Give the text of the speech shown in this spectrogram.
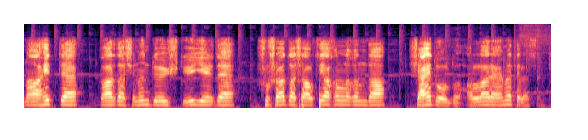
Nahid də qardaşının döyüşdüyü yerdə Şuşa Daşaltı yaxınlığında şəhid oldu. Allah rəhmət eləsin.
